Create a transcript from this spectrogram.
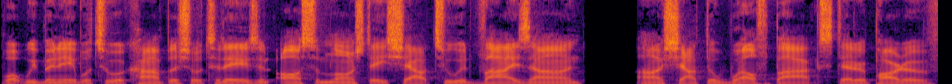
what we've been able to accomplish. So, today is an awesome launch day. Shout to Advyzon uh, shout to Wealthbox that are part of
